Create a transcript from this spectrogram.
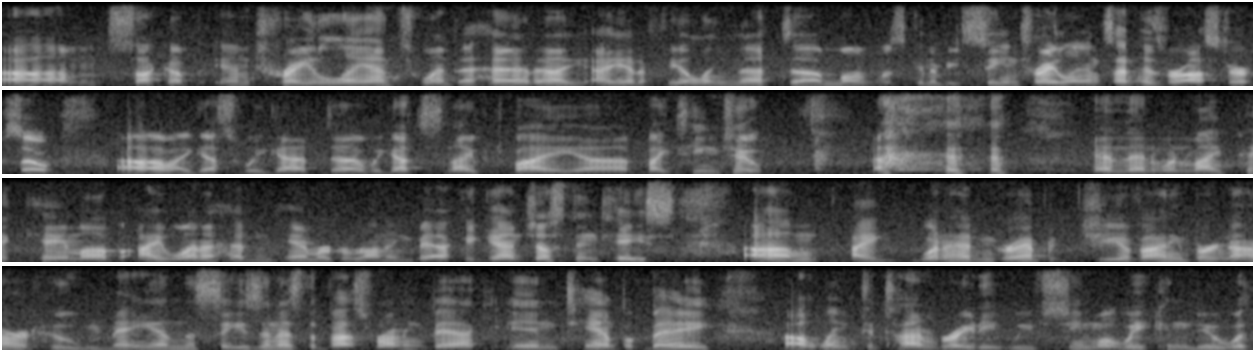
Um, Succop and Trey Lance went ahead. I, I had a feeling that uh, Meng was going to be seeing Trey Lance on his roster, so uh, I guess we got uh, we got sniped by uh, by Team Two. and then when my pick came up, I went ahead and hammered running back again, just in case. Um, I went ahead and grabbed Giovani Bernard, who may end the season as the best running back in Tampa Bay. Uh, linked to Tom Brady, we've seen what we can do with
